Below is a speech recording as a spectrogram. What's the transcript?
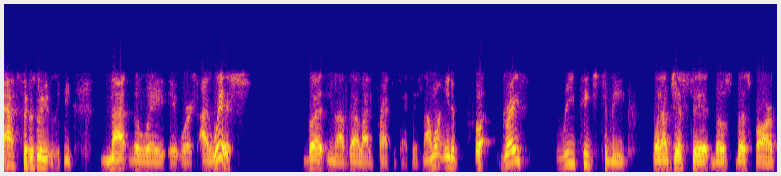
absolutely not the way it works. I wish, but you know, I've got a lot of practice at this. And I want you to, but Grace, reteach to me what I've just said thus thus far,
